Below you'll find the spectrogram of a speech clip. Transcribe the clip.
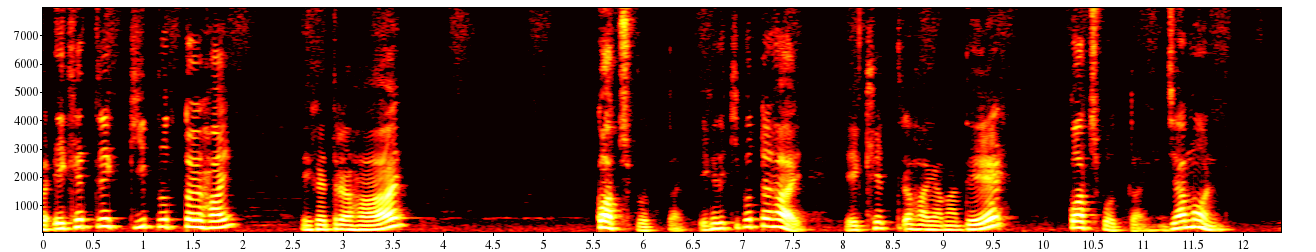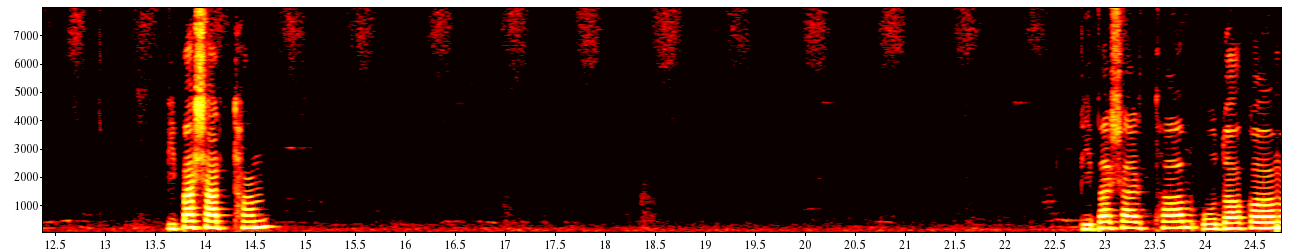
এবার এক্ষেত্রে কি প্রত্যয় হয়? এক্ষেত্রে হয় কচ প্রত্যয়। এক্ষেত্রে কি প্রত্যয় হয়? এক্ষেত্রে হয় আমাদের কচ প্রত্যয়। যেমন, পিপাসার্থম পিপাসার্থম উদকম।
